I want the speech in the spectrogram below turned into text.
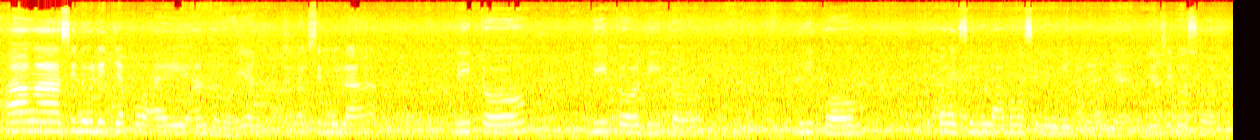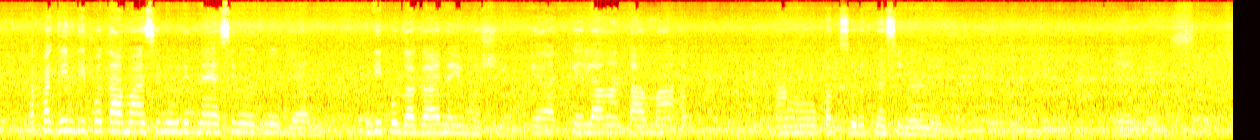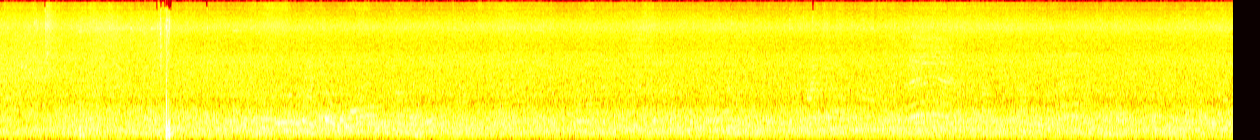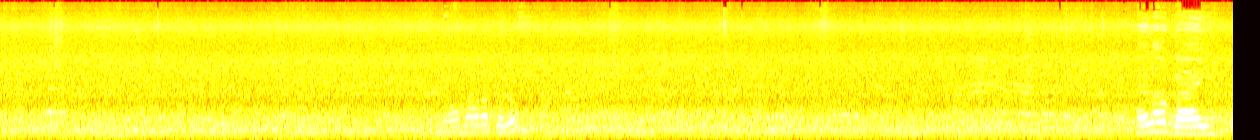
Ang ah, sinulid niya po ay ano, yan. Nagsimula dito, dito, dito, dito. Ito po nagsimula ang mga sinulid niya. Yan, yan sinusot. Kapag hindi po tama ang sinulid na sinulid niyo dyan, hindi po gagana yung machine. Kaya kailangan tama at ang pagsulot ng sinulid. Ayan guys. Hindi makakatulog. Hello guys!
